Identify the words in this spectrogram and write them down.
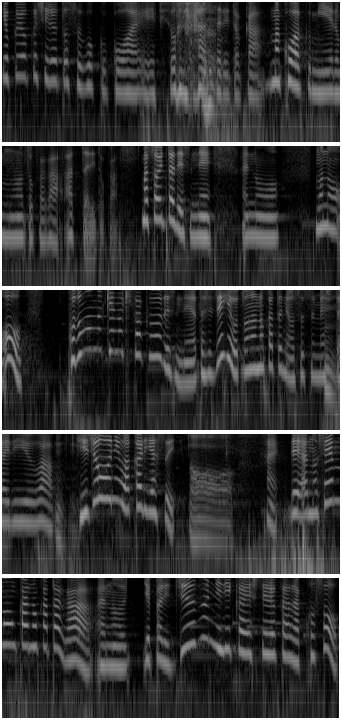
よくよく知るとすごく怖いエピソードがあったりとか まあ怖く見えるものとかがあったりとか、まあ、そういったですねあのものを子供向けの企画をですね私ぜひ大人の方にお勧めしたい理由は、うんうん非常に分かりやすい、あはい、であの専門家の方があのやっぱり十分に理解してるからこそ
